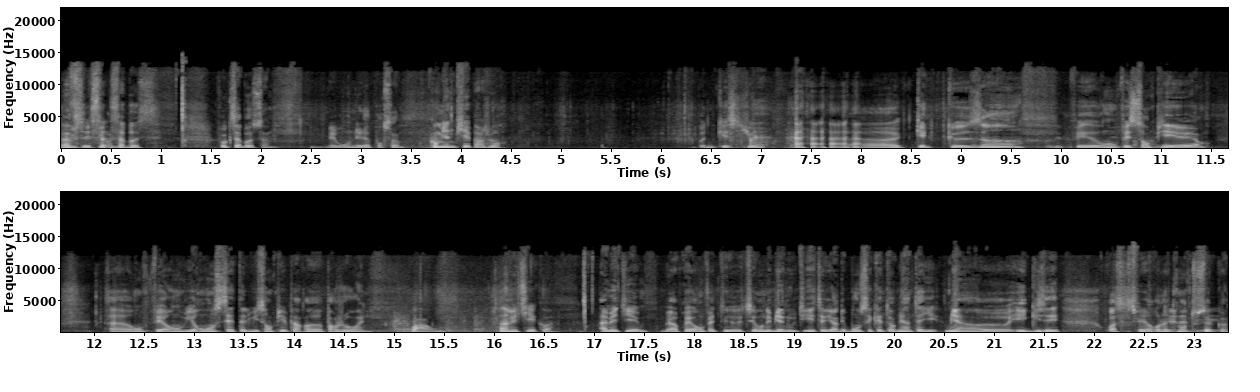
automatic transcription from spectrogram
Ah, ça, ça bosse. Faut que ça bosse. Mais bon, on est là pour ça. Combien de pieds par jour? Bonne question. Euh, quelques-uns. On fait 100 pieds heure. Euh, on fait environ 7 à 800 pieds par, euh, par jour. Waouh Un métier quoi. Un métier. Mais après, en fait, on est bien outillé, c'est-à-dire des bons sécateurs bien taillés, bien aiguisés. ça se fait relativement tout seul. Quoi.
